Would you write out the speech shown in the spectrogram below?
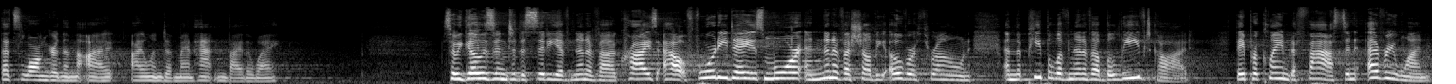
That's longer than the island of Manhattan, by the way. So he goes into the city of Nineveh, cries out, 40 days more, and Nineveh shall be overthrown. And the people of Nineveh believed God. They proclaimed a fast, and everyone,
